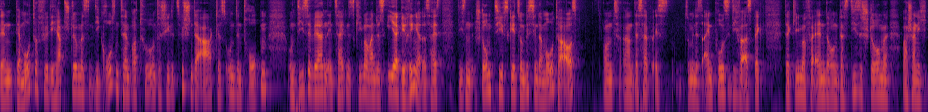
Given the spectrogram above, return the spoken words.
Denn der Motor für die Herbststürme sind die großen Temperaturunterschiede zwischen der Arktis und den Tropen und diese werden in Zeiten des Klimawandels eher geringer. Das heißt, diesen Sturmtiefs geht so ein bisschen der Motor aus. Und äh, deshalb ist zumindest ein positiver Aspekt der Klimaveränderung, dass diese Stürme wahrscheinlich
